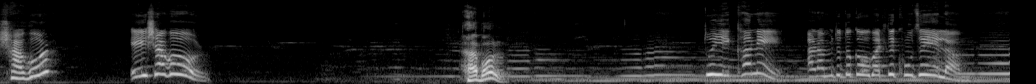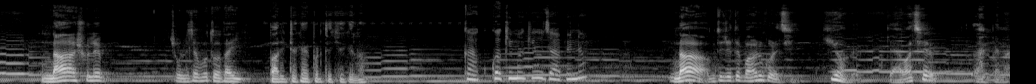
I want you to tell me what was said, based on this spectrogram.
সাগর? এই সাগর! হ্যাঁ বল। তুই এখানে? আর আমি তো তোকে ও বাড়িতে খুঁজে এলাম। না আসলে চলে যাব তো তাই বাড়িটাকে একবার দেখে গেলাম। কাকু কাকিমা কেউ যাবে না? না আমি তো যেতে বারণ করেছি। কি হবে? ক্যাব আছে লাগবে না।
